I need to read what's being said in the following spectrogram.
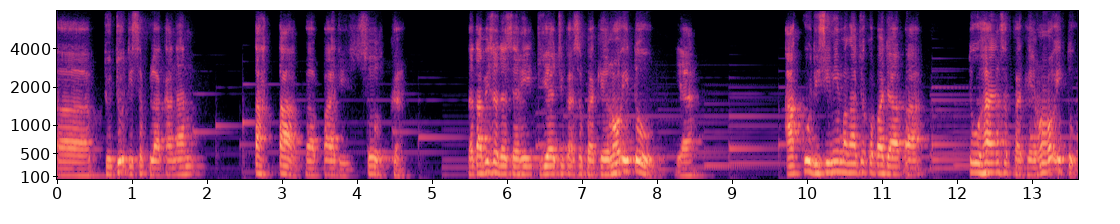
Uh, duduk di sebelah kanan tahta Bapa di surga. Tetapi saudara-saudari, dia juga sebagai roh itu ya. Aku di sini mengacu kepada apa? Tuhan sebagai roh itu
